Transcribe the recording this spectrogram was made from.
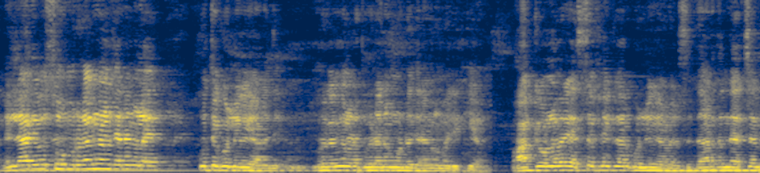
എല്ലാ ദിവസവും മൃഗങ്ങൾ ജനങ്ങളെ കുത്തിക്കൊല്ലുകയാണ്. മൃഗങ്ങളുടെ പീഡനം കൊണ്ട് ജനങ്ങൾ മരിക്കുകയാണ്. ബാക്കിയുള്ളവരെ എസ് എഫ് ഐക്കാർ കൊല്ലുകയാണ്. സിദ്ധാർത്ഥന്റെ അച്ഛൻ.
